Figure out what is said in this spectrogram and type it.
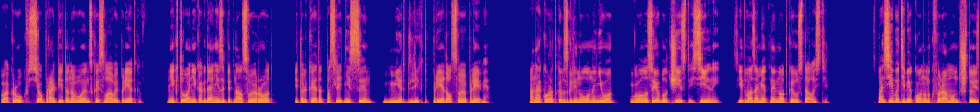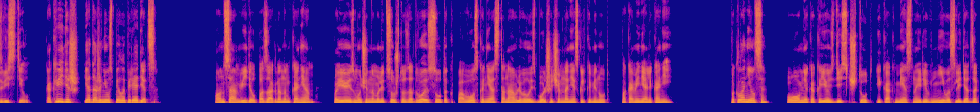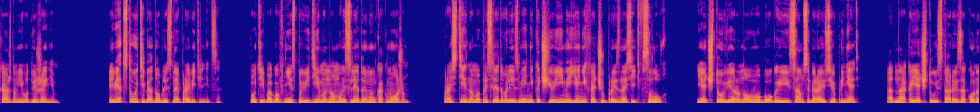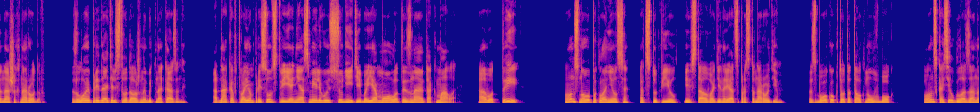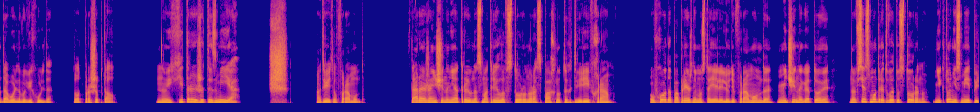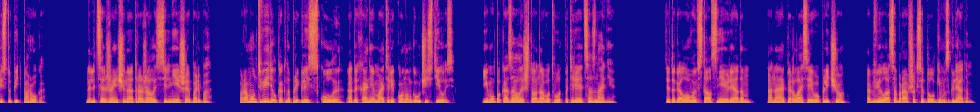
Вокруг все пропитано воинской славой предков. Никто никогда не запятнал свой род, и только этот последний сын, Мирдлихт, предал свое племя. Она коротко взглянула на него. Голос ее был чистый, сильный, с едва заметной ноткой усталости. Спасибо тебе, конунг Фарамунд, что известил. Как видишь, я даже не успела переодеться. Он сам видел по загнанным коням, по ее измученному лицу, что за двое суток повозка не останавливалась больше, чем на несколько минут, пока меняли коней. Поклонился, помня, как ее здесь чтут и как местные ревниво следят за каждым его движением. Приветствую тебя, доблестная правительница. Пути богов неисповедимы, но мы следуем им как можем. Прости, но мы преследовали изменника, чье имя я не хочу произносить вслух. Я чту веру нового бога и сам собираюсь ее принять. Однако я чту и старые законы наших народов. Зло и предательство должны быть наказаны. Однако в твоем присутствии я не осмеливаюсь судить, ибо я молод и знаю так мало. А вот ты он снова поклонился, отступил и встал в один ряд с простонародьем. Сбоку кто-то толкнул в бок. Он скосил глаза на довольного Вихульда. Тот прошептал: "Ну и хитрый же ты змея". "Шш", ответил Фарамунд. Старая женщина неотрывно смотрела в сторону распахнутых дверей в храм. У входа по-прежнему стояли люди Фарамунда, мечи наготове, но все смотрят в эту сторону, никто не смеет переступить порога. На лице женщины отражалась сильнейшая борьба. Фарамунд видел, как напряглись скулы, а дыхание матери Конунга участилось. Ему показалось, что она вот-вот потеряет сознание. Седоголовый встал с нею рядом, она оперлась о его плечо, обвела собравшихся долгим взглядом.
